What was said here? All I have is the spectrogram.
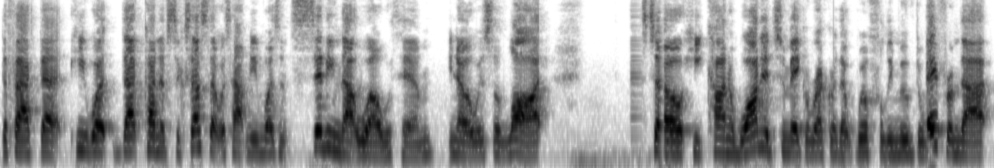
the fact that he what that kind of success that was happening wasn't sitting that well with him you know it was a lot so he kind of wanted to make a record that willfully moved away from that.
